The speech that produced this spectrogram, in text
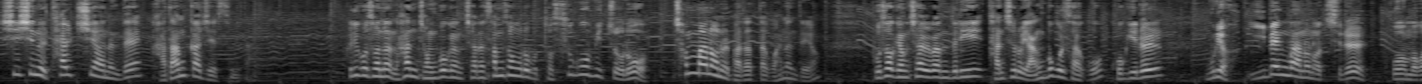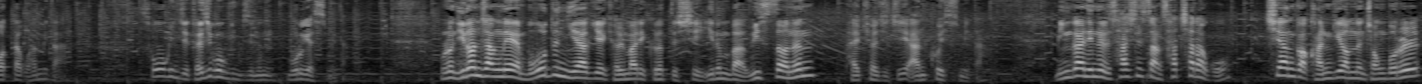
시신을 탈취하는데 가담까지 했습니다. 그리고서는 한 정보경찰은 삼성으로부터 수고비조로 천만 원을 받았다고 하는데요. 부서 경찰관들이 단체로 양복을 사고 고기를 무려 200만 원어치를 구워 먹었다고 합니다. 소고기인지 돼지고기인지는 모르겠습니다. 물론 이런 장르의 모든 이야기의 결말이 그렇듯이 이른바 윗선은 밝혀지지 않고 있습니다. 민간인을 사실상 사찰하고 치안과 관계없는 정보를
